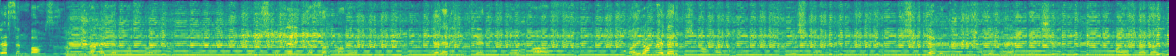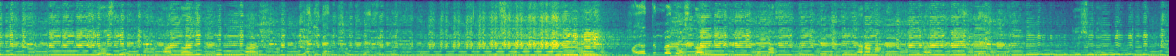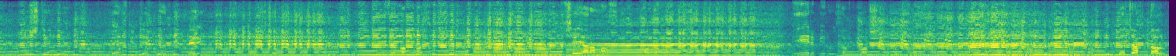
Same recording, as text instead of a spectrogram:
Yarın bağımsızlığını ilan eder dostlarım. Yürüyüş günlerin yasaklanır. Gelenin gidenin olmaz. Bayram eder düşmanlar. Düşme. Düşünce bütün düşüncelerin değişir. Hayatta dair. Dostluk, arkadaşlık, aşk yeniden şekillenir beyninde. Düşme. Hayatın ve dostların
